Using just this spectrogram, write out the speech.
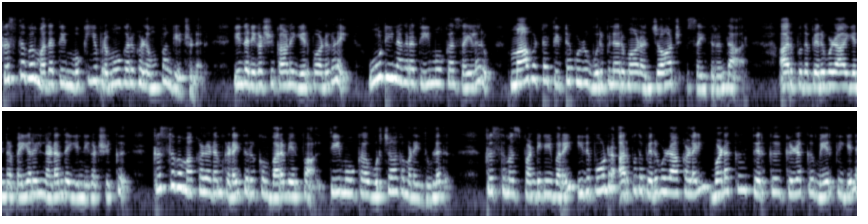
கிறிஸ்தவ மதத்தின் முக்கிய பிரமுகர்களும் பங்கேற்றனர். இந்த நிகழ்ச்சிக்கான ஏற்பாடுகளை ஊட்டி நகர திமுக செயலரும் மாவட்ட திட்டக்குழு உறுப்பினருமான ஜார்ஜ் செய்திருந்தார். அற்புத பெருவிழா என்ற பெயரில் நடந்த இந்நிகழ்ச்சிக்கு கிறிஸ்தவ மக்களிடம் கிடைத்திருக்கும் வரவேற்பால் திமுக உற்சாகமடைந்துள்ளது. கிறிஸ்துமஸ் பண்டிகை வரை இதுபோன்ற அற்புத பெருவிழாக்களை வடக்கு தெற்கு கிழக்கு மேற்கு என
